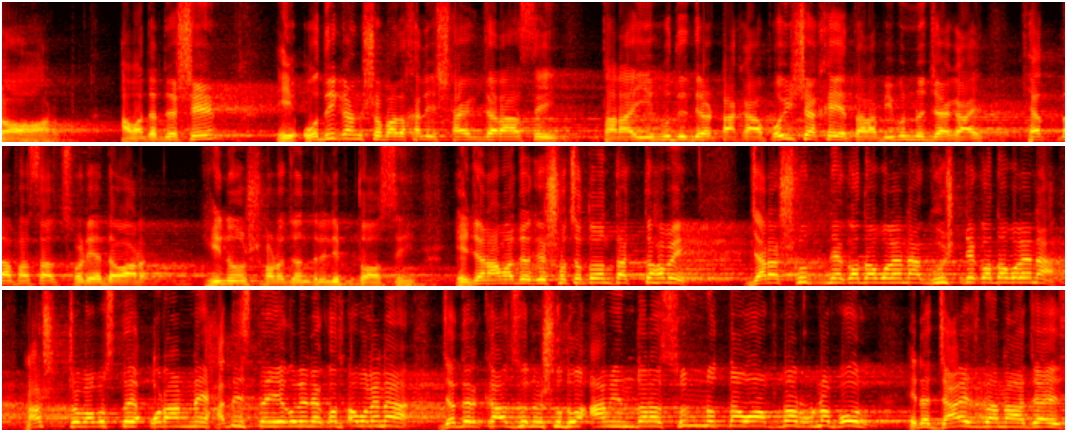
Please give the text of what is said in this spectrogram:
চর। আমাদের দেশে এই অধিকাংশ বাদখালী শায়েক যারা আছে, তারা ইহুদিদের টাকা পয়সা খেয়ে তারা বিভিন্ন জায়গায় ফেতনা ফাসাদ ছড়িয়ে দেওয়ার হীন ষড়যন্ত্রে লিপ্ত আছে। এই জন্য আমাদেরকে সচেতন থাকতে হবে। যারা সুদ নিয়ে কথা বলে না, ঘুষ নিয়ে কথা বলে না, রাষ্ট্র ব্যবস্থায় কোরআন নেই, হাদিস নেই, এগুলো নিয়ে কথা বলে না, যাদের কাজ হলো শুধু আমিন দ্বারা সুন্নত না আপনার উনাফল এটা জায়েজ না না জায়েজ,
